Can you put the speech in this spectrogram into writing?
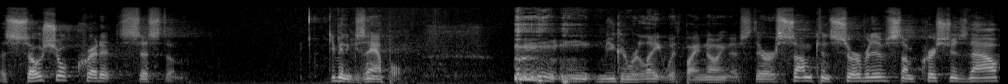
A social credit system. I'll give you an example you can relate with by knowing this. There are some conservatives, some Christians now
